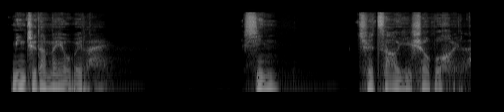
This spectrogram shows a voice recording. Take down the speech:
明知道没有未来，心。”却早已收不回来。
